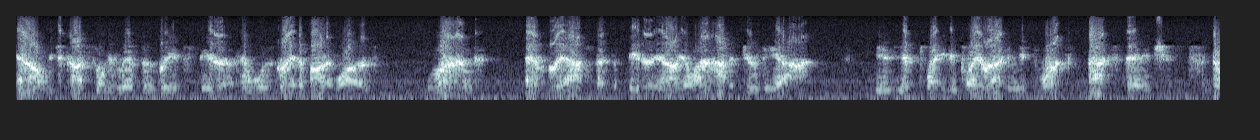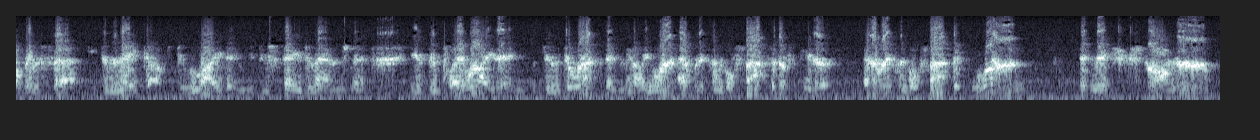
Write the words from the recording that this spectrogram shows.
you know, we constantly lived and breathed theater. And what was great about it was learned every aspect of theater. You know, you learn how to do the uh, you, you play you do playwriting, you work backstage, building sets, you do makeup, you do lighting, you do stage management, you do playwriting, you directing. You know, you learn every single facet of theater, and every single facet you learn, it makes you stronger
